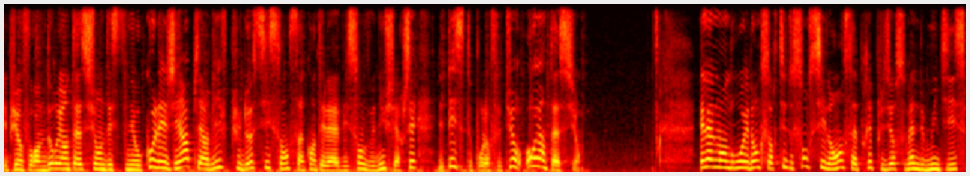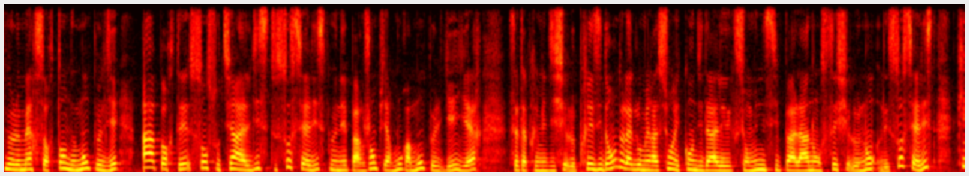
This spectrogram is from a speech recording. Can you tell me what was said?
Et puis un forum d'orientation destiné aux collégiens. Pierre Vive, plus de 650 élèves y sont venus chercher des pistes pour leur future orientation. Hélène Mandrou est donc sortie de son silence après plusieurs semaines de mutisme. Le maire sortant de Montpellier a apporté son soutien à la liste socialiste menée par Jean-Pierre Moore à Montpellier hier. Cet après-midi, le président de l'agglomération et candidat à l'élection municipale a annoncé le nom des socialistes qui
